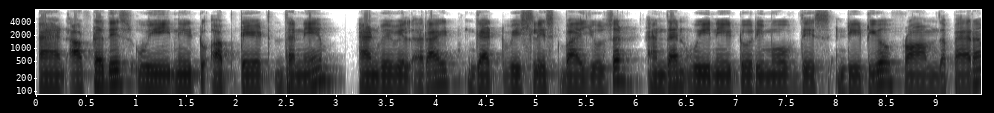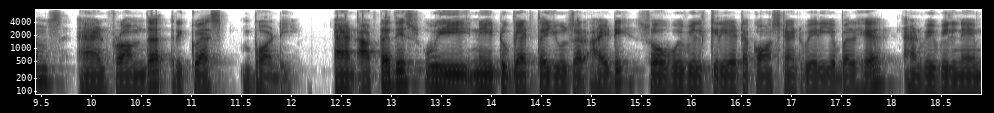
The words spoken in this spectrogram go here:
and after this we need to update the name. And we will write get wishlist by user. And then we need to remove this DTO from the params and from the request body and after this we need to get the user id so we will create a constant variable here and we will name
